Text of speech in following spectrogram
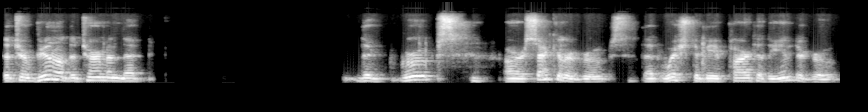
The tribunal determined that the groups are secular groups that wish to be part of the intergroup,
